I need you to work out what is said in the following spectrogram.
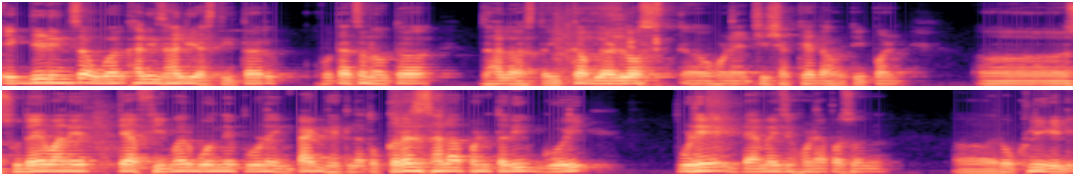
एक दीड इंच वर खाली झाली असती तर होत्याचं नव्हतं झालं असतं. इतका ब्लड लॉस होण्याची शक्यता होती. पण सुदैवाने त्या फिमर बोनने पूर्ण इम्पॅक्ट घेतला. तो करस झाला पण तरी गोळी पुढे डॅमेज होण्यापासून रोखली गेली.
